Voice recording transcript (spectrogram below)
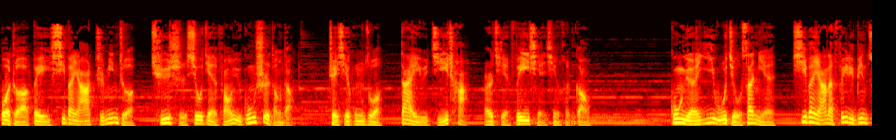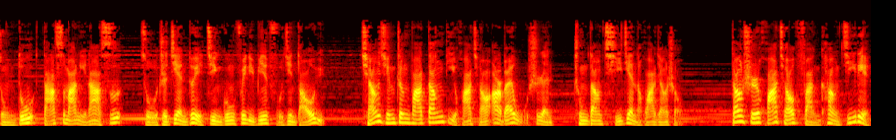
或者被西班牙殖民者驱使修建防御工事等等。这些工作待遇极差，而且危险性很高。公元一五九三年，西班牙的菲律宾总督达斯马里纳斯组织舰队进攻菲律宾附近岛屿，强行征发当地华侨二百五十人。充当旗舰的划桨手，当时华侨反抗激烈，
